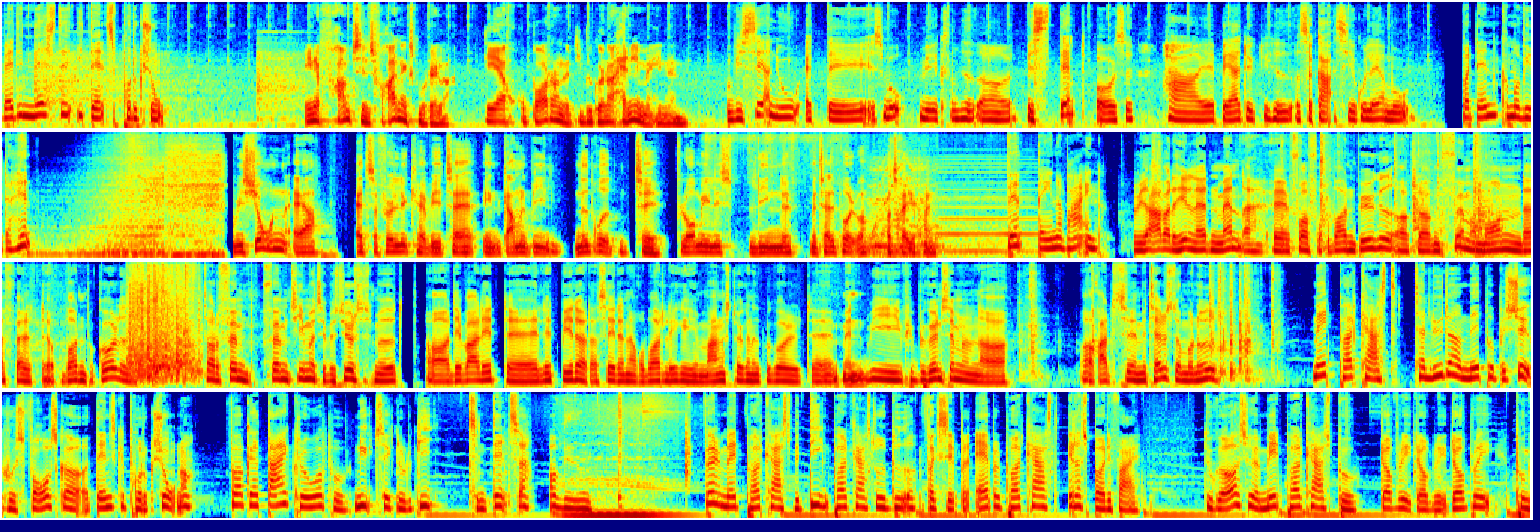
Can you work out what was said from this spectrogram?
hvad er det næste i dansk produktion? En af fremtidens forretningsmodeller, det er, at robotterne de begynder at handle med hinanden. Vi ser nu, at øh, små virksomheder bestemt også har øh, bæredygtighed og sågar cirkulære mål. Hvordan kommer vi derhen? Visionen er, at selvfølgelig kan vi tage en gammel bil, nedbryde den til flormelis lignende metalpulver og 3D-print. Hvem baner vejen? Vi arbejdede hele natten mandag øh, for at få robotten bygget, og klokken 5 om morgenen, der faldt øh, robotten på gulvet. Så var der fem, fem timer til bestyrelsesmødet, og det var lidt, øh, lidt bittert at se den her robot ligge i mange stykker ned på gulvet. Øh, men vi, vi begyndte simpelthen at, at rette øh, metalstumperne ud. Med et podcast tager lyttere med på besøg hos forskere og danske produktioner for at gøre dig klogere på ny teknologi, tendenser og viden. Følg med et podcast ved din podcastudbyder, f.eks. Apple Podcast eller Spotify. Du kan også høre med et podcast på www.made.dk.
